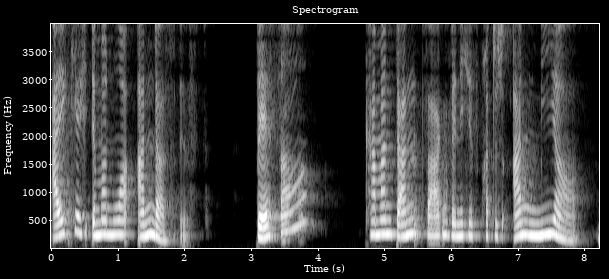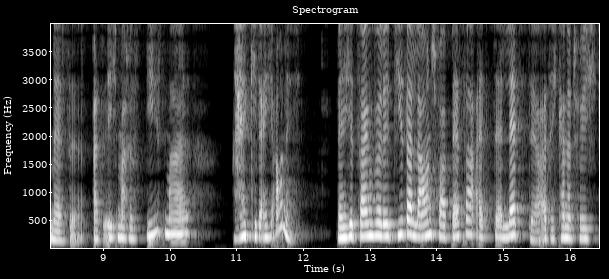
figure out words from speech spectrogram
eigentlich immer nur anders ist. Besser kann man dann sagen, wenn ich es praktisch an mir messe. Also ich mache es diesmal, geht eigentlich auch nicht. Wenn ich jetzt sagen würde, dieser Lounge war besser als der letzte, also ich kann natürlich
